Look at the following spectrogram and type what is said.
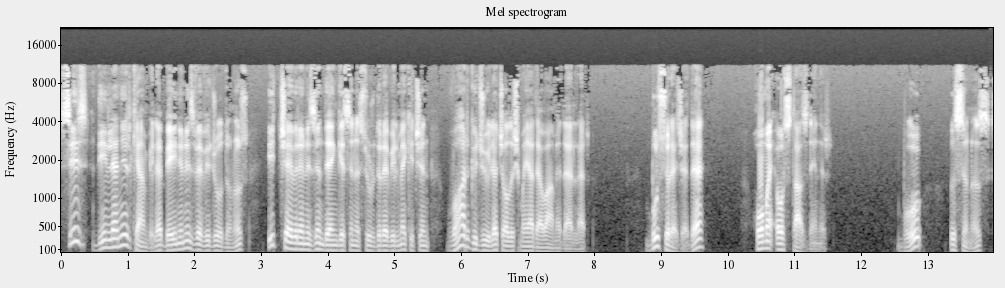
Siz dinlenirken bile beyniniz ve vücudunuz iç çevrenizin dengesini sürdürebilmek için var gücüyle çalışmaya devam ederler. Bu sürece de homeostaz denir. Bu, ısınız,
